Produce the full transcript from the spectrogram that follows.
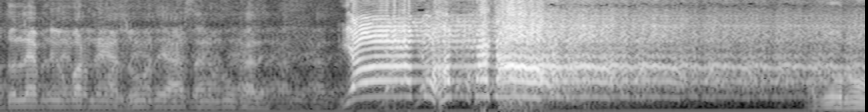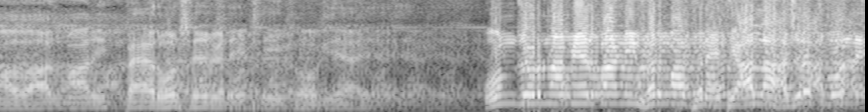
عبداللہ ابن عمر نے حضور دے آستان منہ کھا لے۔ یا محمد! حضور نو آواز ماری پیروں سے ویلے ٹھیک ہو گیا ہے۔ انظرنا مہربانی فرما پھرے تھے اللہ حضرت بولے۔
